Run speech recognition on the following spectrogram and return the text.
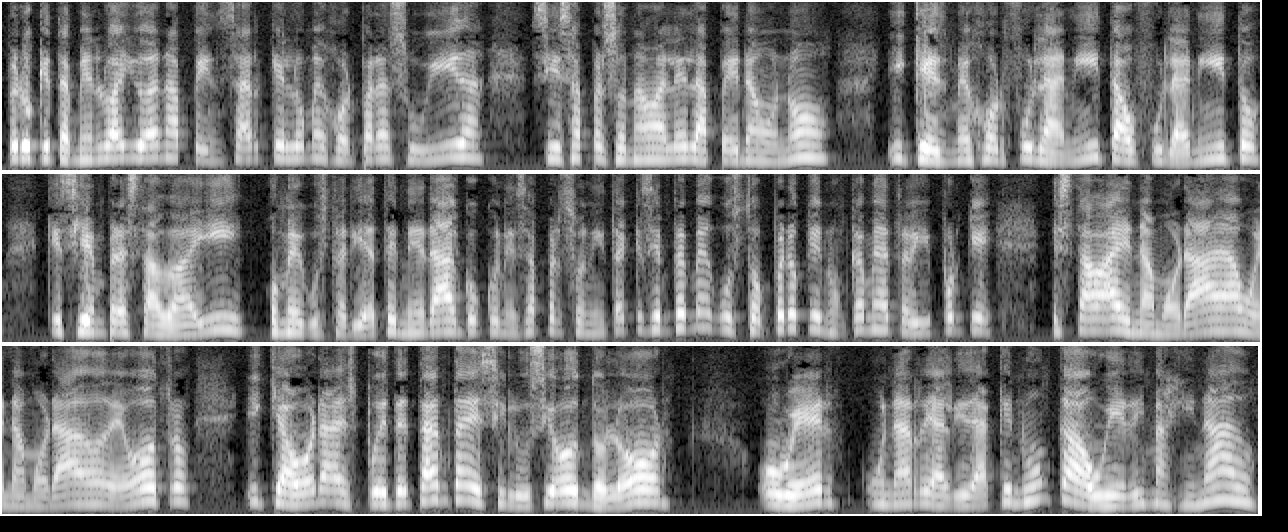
pero que también lo ayudan a pensar qué es lo mejor para su vida, si esa persona vale la pena o no, y que es mejor fulanita o fulanito que siempre ha estado ahí, o me gustaría tener algo con esa personita que siempre me gustó, pero que nunca me atreví porque estaba enamorada o enamorado de otro, y que ahora después de tanta desilusión, dolor, o ver una realidad que nunca hubiera imaginado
